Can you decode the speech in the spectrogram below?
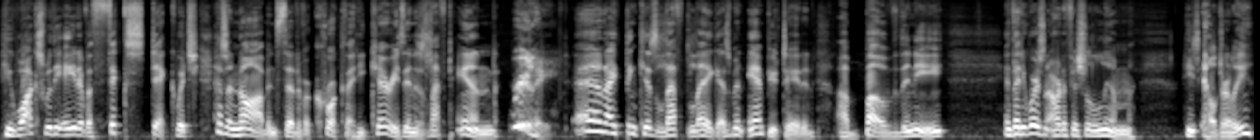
He walks with the aid of a thick stick, which has a knob instead of a crook that he carries in his left hand. Really? And I think his left leg has been amputated above the knee, and that he wears an artificial limb. He's elderly,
